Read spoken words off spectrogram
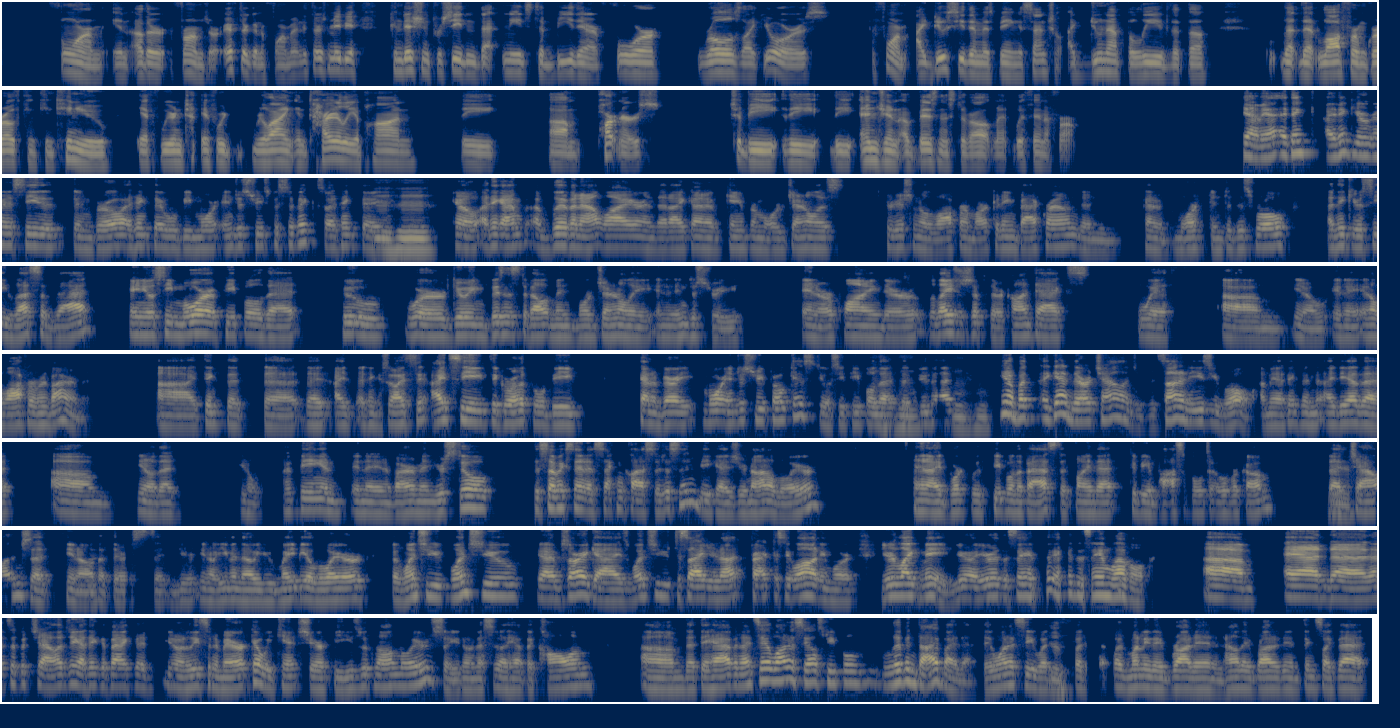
form in other firms or if they're going to form and if there's maybe a condition precedent that needs to be there for roles like yours to form i do see them as being essential i do not believe that the that, that law firm growth can continue if we're if we're relying entirely upon the um, partners to be the the engine of business development within a firm yeah, I mean, I think I think you're going to see them grow. I think there will be more industry specific. So I think they, mm-hmm. you know, I think I'm a bit of an outlier in that I kind of came from more generalist, traditional law firm marketing background and kind of morphed into this role. I think you'll see less of that, and you'll see more of people that who were doing business development more generally in the industry and are applying their relationships, their contacts with, um, you know, in a in a law firm environment. Uh, I think that uh, that I, I think so. I see I'd see the growth will be kind of very more industry focused. You'll see people that, mm-hmm. that do that. Mm-hmm. You know, but again, there are challenges. It's not an easy role. I mean, I think the idea that um, you know that you know being in in an environment, you're still to some extent a second class citizen because you're not a lawyer. And I've worked with people in the past that find that to be impossible to overcome that yeah. challenge that you know that there's that you you know even though you may be a lawyer but once you, once you, yeah, I'm sorry, guys. Once you decide you're not practicing law anymore, you're like me. You're you're at the same at the same level, um, and uh, that's a bit challenging. I think the fact that you know, at least in America, we can't share fees with non-lawyers, so you don't necessarily have the column um, that they have. And I'd say a lot of salespeople live and die by that. They want to see what yeah. what what money they brought in and how they brought it in, things like that.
